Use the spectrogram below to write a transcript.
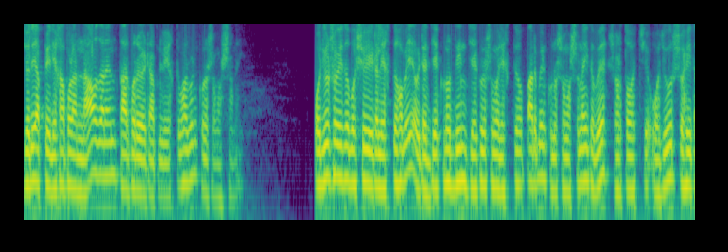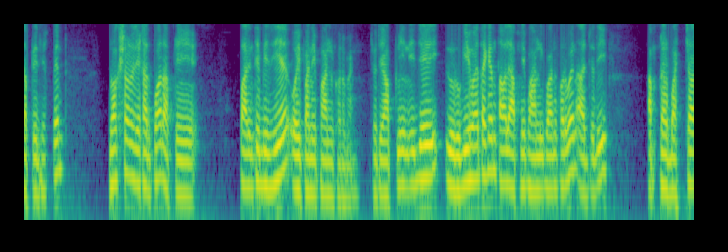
যদি আপনি লেখাপড়া নাও জানেন, তারপরে ওইটা আপনি লিখতে পারবেন, কোনো সমস্যা নেই। অজুর সহিত অবশ্যই এটা লিখতে হবে, ওইটা যে কোনো দিন যে কোনো সময় লিখতে পারবেন, কোনো সমস্যা নেই, তবে শর্ত হচ্ছে অজুর সহিত আপনি লিখবেন। নকশাটা লেখার পর আপনি পানিতে ভিজিয়ে ওই পানি পান করবেন। যদি আপনি নিজেই রুগী হয়ে থাকেন, তাহলে আপনি পানি পান করবেন। আর যদি আপনার বাচ্চা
